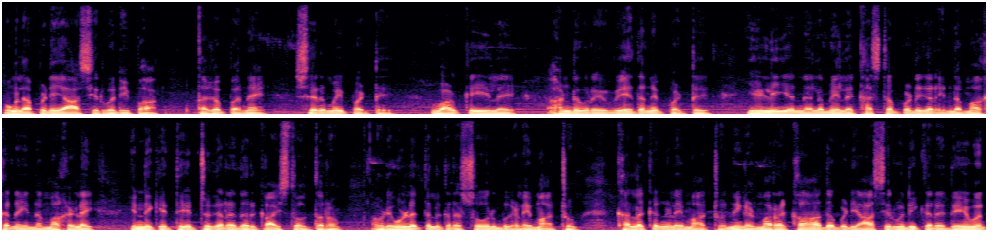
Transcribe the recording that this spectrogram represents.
உங்களை அப்படியே ஆசீர்வதிப்பார். தகப்பனே சிறுமைப்பட்டு வாழ்க்கையில் ஆண்டவரை வேதனைப்பட்டு எளிய நிலைமையில் கஷ்டப்படுகிற இந்த மகனை இந்த மகளை இன்றைக்கி தேற்றுகிறதற்காய் ஸ்தோத்திரம். அவருடைய உள்ளத்தில் இருக்கிற சோர்வுகளை மாற்றும் கலக்கங்களை மாற்றும். நீங்கள் மறக்காதபடி ஆசிர்வதிக்கிற தேவன்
